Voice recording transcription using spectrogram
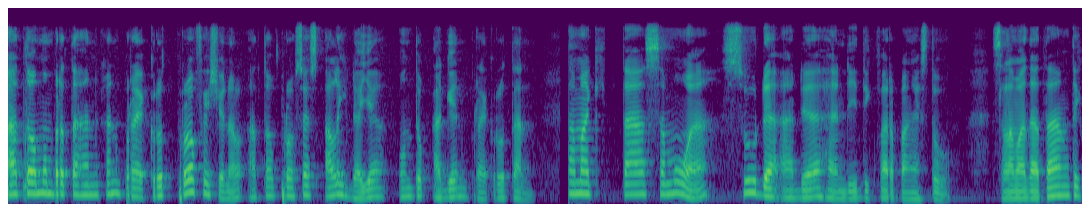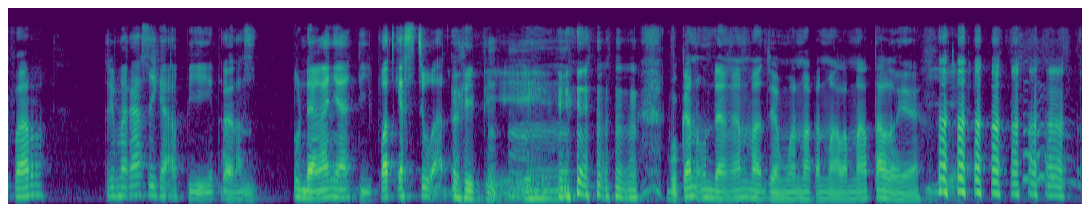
atau mempertahankan perekrut profesional atau proses alih daya untuk agen perekrutan. Sama kita semua sudah ada Handi Tikvar Pangestu. Selamat datang Tikvar. Terima kasih Kak Abi Dan- atas undangannya di podcast Cuan. Widih. Bukan undangan jamuan makan malam Natal loh ya. Iya.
